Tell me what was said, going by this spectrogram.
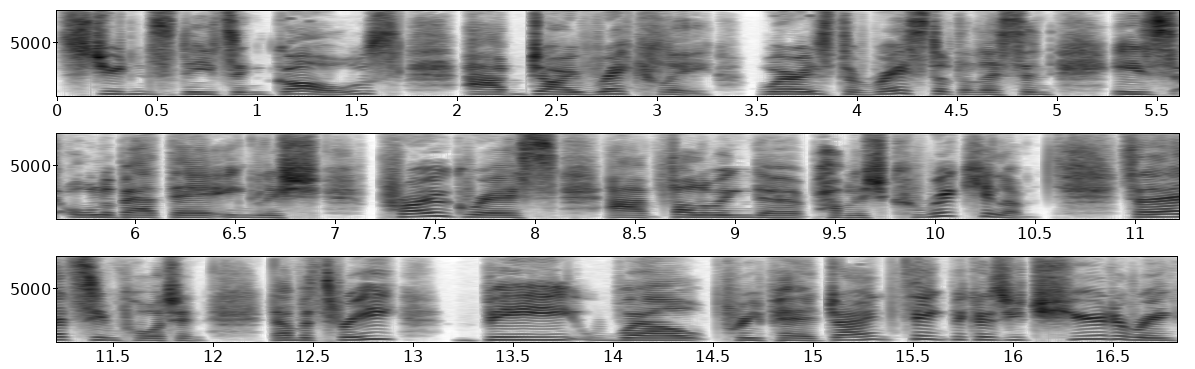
students' needs and goals uh, directly, whereas the rest of the lesson is all about their English progress uh, following the published curriculum. So that's important. Number three, be well prepared. Don't think because you're tutoring,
